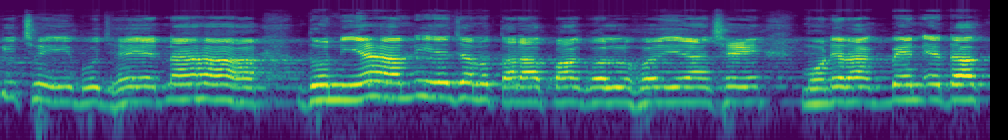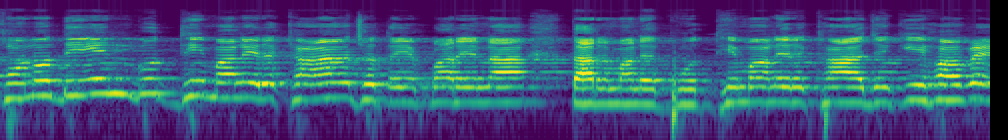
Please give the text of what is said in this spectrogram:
কিছুই বুঝে না। দুনিয়া নিয়ে যেন তারা পাগল হয়ে আছে। মনে রাখবেন, এটা কোনো দিন বুদ্ধিমানের কাজ হতে পারে না। তার মানে বুদ্ধিমানের কাজ কি হবে?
